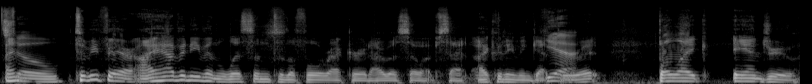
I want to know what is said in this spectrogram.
so and to be fair, I haven't even listened to the full record. I was so upset. I couldn't even get yeah. through it. But like Andrew,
